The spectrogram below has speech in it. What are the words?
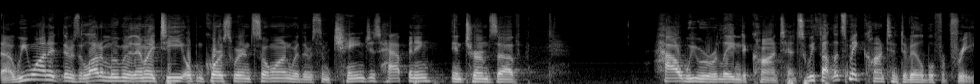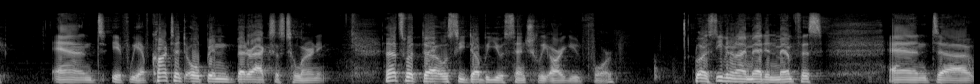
Uh, we wanted, there was a lot of movement with MIT, OpenCourseware, and so on, where there were some changes happening in terms of how we were relating to content. So we thought, let's make content available for free. And if we have content open, better access to learning. And that's what the OCW essentially argued for. Well, Stephen and I met in Memphis, and uh,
